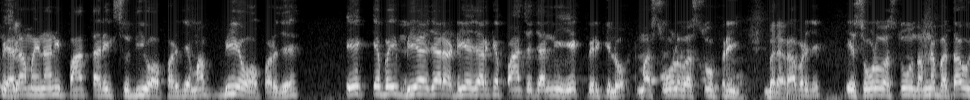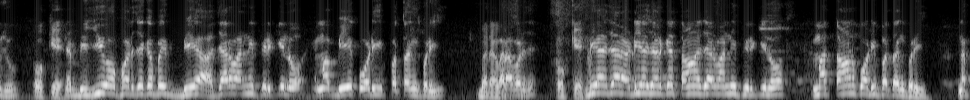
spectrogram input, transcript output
પહેલા મહિનાની પાંચ તારીખ સુધી ઓફર છે. એમાં બે ઓફર છે. એક કે ભાઈ બે હજાર અઢી હજાર કે પાંચ હજારની એક પીર કિલો એમાં સોળ વસ્તુ ફ્રી બરાબર. છે? એ સોળ વસ્તુ હું તમને બતાવું છું. ઓકે. ને બીજી ઓફર છે કે ભાઈ બે હજાર વારની ફિર કિલો એમાં બે કોડી પતંગ ફ્રી બરાબર. બરાબર છે? ઓકે. બે હજાર અઢી હજાર કે ત્રણ હજાર વારની ફિર કિલો એમાં ત્રણ કોડી પતંગ ફ્રી ને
